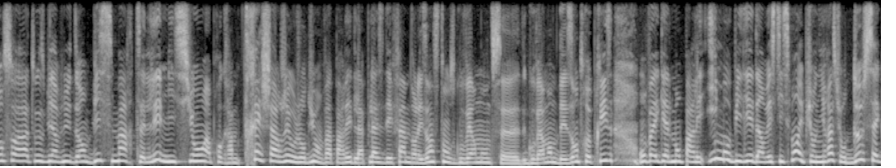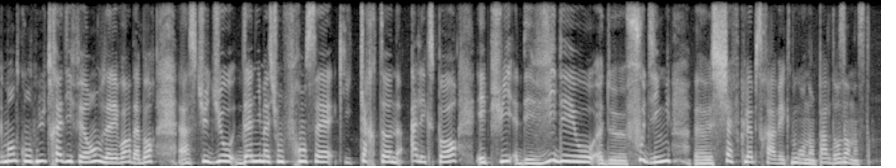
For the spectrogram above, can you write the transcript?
Bonsoir à tous, bienvenue dans Bismart, l'émission, un programme très chargé. Aujourd'hui, on va parler de la place des femmes dans les instances gouvernantes, euh, des entreprises. On va également parler immobilier d'investissement et puis on ira sur deux segments de contenu très différents. Vous allez voir d'abord un studio d'animation français qui cartonne à l'export et puis des vidéos de fooding. Euh, Chef Club sera avec nous, on en parle dans un instant.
